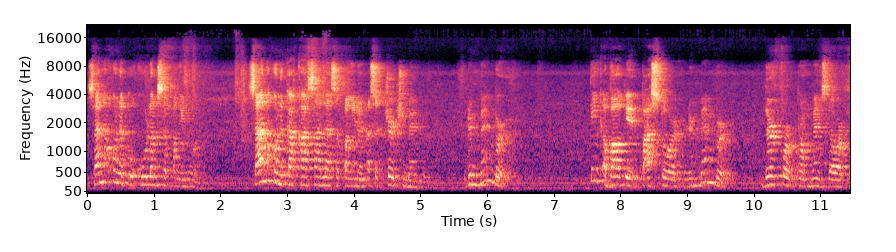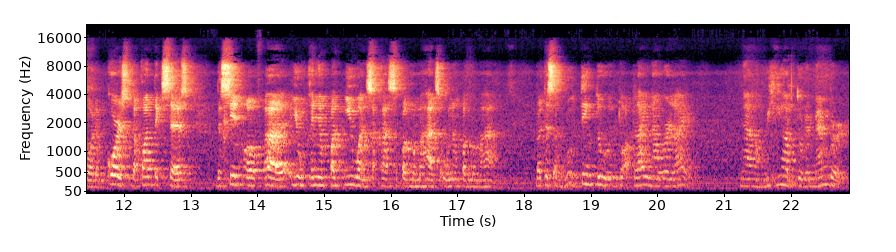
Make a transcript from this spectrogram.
Sana ako nagkukulang sa Panginoon. Sana ako nagkakasala sa Panginoon as a church member. Remember. Think about it, Pastor. Remember. Therefore, from whence thou art fallen. Of course, the context says, the sin of, uh, yung kanyang pag-iwan sa, sa pagmamahal, sa unang pagmamahal. But it's a good thing to, to apply in our life. Na we have to remember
